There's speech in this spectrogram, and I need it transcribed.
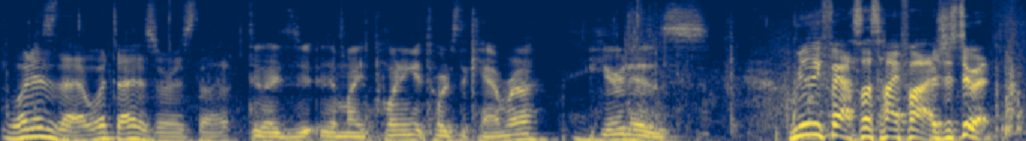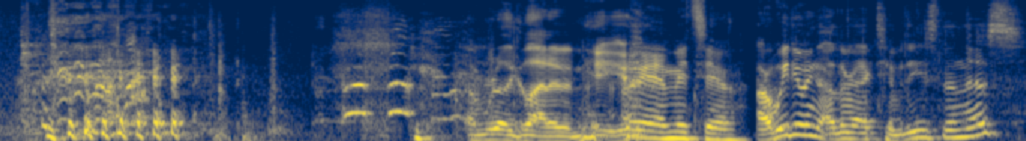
What is that? What dinosaur is that? Did I? Do, am I pointing it towards the camera? Here it is. Really fast. Let's high five. Let's Just do it. I'm really glad I didn't hit you. Oh yeah, me too. Are we doing other activities than this?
